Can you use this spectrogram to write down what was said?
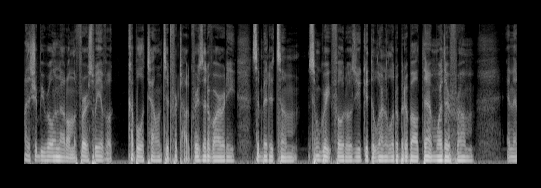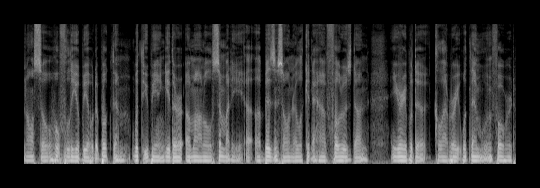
That should be rolling out on the first. We have a couple of talented photographers that have already submitted some some great photos. You get to learn a little bit about them, where they're from, and then also hopefully you'll be able to book them with you being either a model, somebody, a, a business owner looking to have photos done, and you're able to collaborate with them moving forward.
